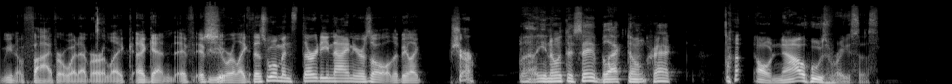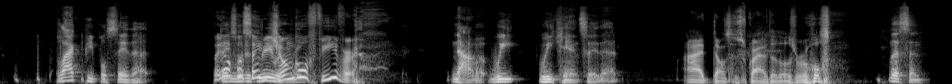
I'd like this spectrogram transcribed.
you know, five or whatever. Like again, if if She- you were like this woman's thirty nine years old, I'd be like, sure. Well, you know what they say: black don't crack. Oh, now who's racist? Black people say that. They, They also say jungle fever. Nah, but we we can't say that. I don't subscribe to those rules. Listen,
